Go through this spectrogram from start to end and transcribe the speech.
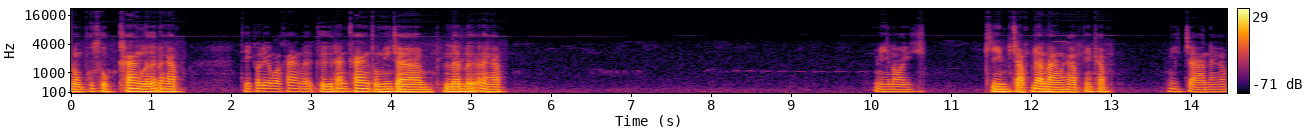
หลวงปู่สุขข้างเลอะนะครับ ที่เขาเรียกว่าข้างเลอะคือด้านข้างตรงนี้จะเลอะเลอะนะครับ มีรอยครีมจับด้านหลังนะครับนี่ครับ มีจานนะครับ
